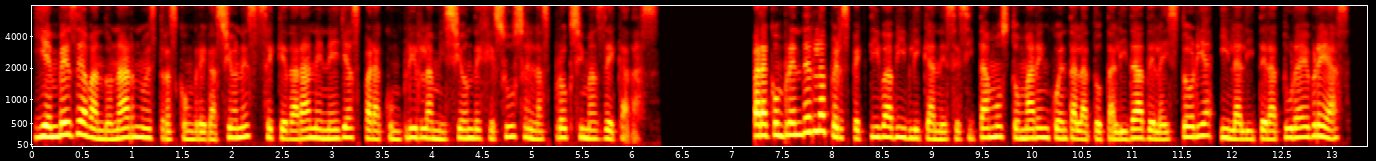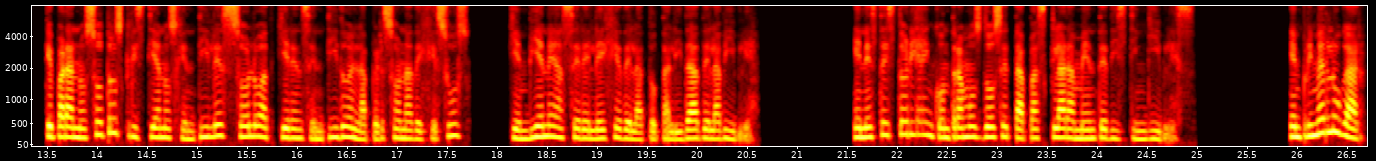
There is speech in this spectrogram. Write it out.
y en vez de abandonar nuestras congregaciones se quedarán en ellas para cumplir la misión de Jesús en las próximas décadas. Para comprender la perspectiva bíblica necesitamos tomar en cuenta la totalidad de la historia y la literatura hebreas, que para nosotros cristianos gentiles solo adquieren sentido en la persona de Jesús, quien viene a ser el eje de la totalidad de la Biblia. En esta historia encontramos dos etapas claramente distinguibles. En primer lugar,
